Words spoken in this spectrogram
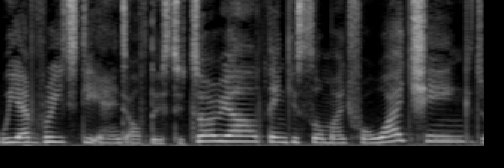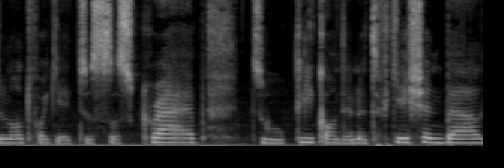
We have reached the end of this tutorial. Thank you so much for watching. Do not forget to subscribe to click on the notification bell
